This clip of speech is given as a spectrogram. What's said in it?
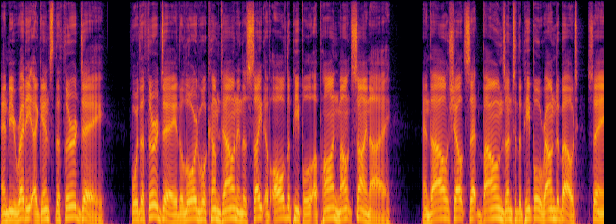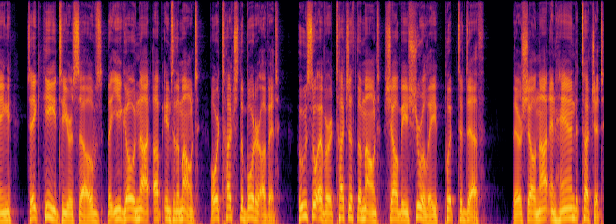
and be ready against the third day. For the third day the Lord will come down in the sight of all the people upon Mount Sinai. And thou shalt set bounds unto the people round about, saying, Take heed to yourselves that ye go not up into the mount, or touch the border of it. Whosoever toucheth the mount shall be surely put to death. There shall not an hand touch it,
